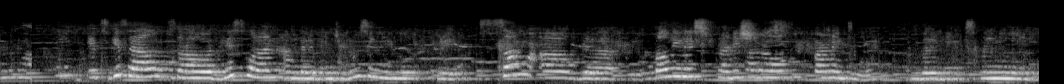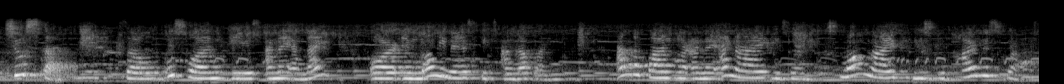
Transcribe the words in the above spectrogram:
It's Giselle. So this one, I'm going to be introducing you with some of the Balinese traditional farming tools. I'm going to be explaining two stuff. So this one is anay-anay, or in Balinese, it's anggapan. Anggapan or anay-anay is a small knife used to harvest grass.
